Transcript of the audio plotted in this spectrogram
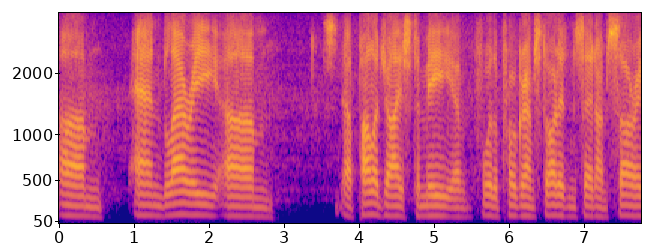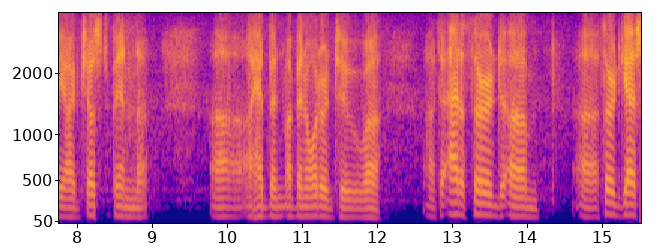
Um, and Larry um, apologized to me uh, before the program started and said, "I'm sorry. I've just been. Uh, I had been. I've been ordered to uh, uh, to add a third um, uh, third guest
